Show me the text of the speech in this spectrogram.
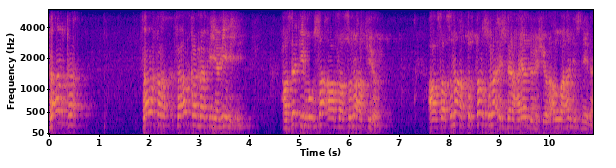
فَأَلْقَ فَأَلْقَ مَا فِي يَمِينِهِ Hazreti Musa asasını atıyor. Asasını attıktan sonra ejderhaya dönüşüyor Allah'ın izniyle.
